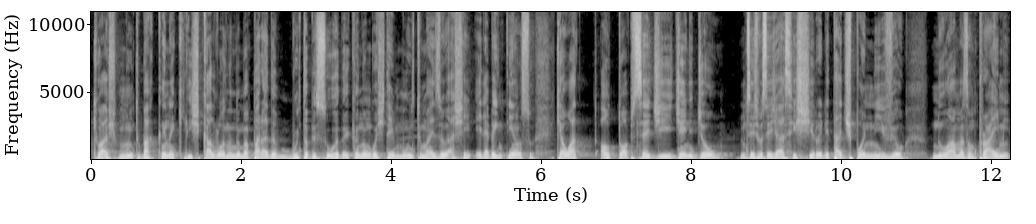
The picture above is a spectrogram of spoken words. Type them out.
que eu acho muito bacana, é que ele escalona numa parada muito absurda, que eu não gostei muito, mas eu achei ele é bem tenso, que é o Autópsia de Jane Joe. Não sei se vocês já assistiram, ele tá disponível no Amazon Prime,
